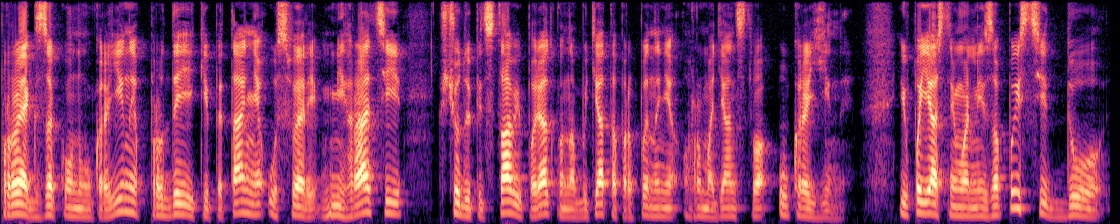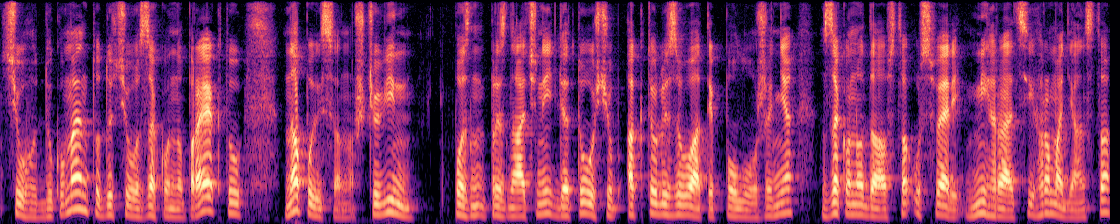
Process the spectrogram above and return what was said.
Проект закону України про деякі питання у сфері міграції щодо підстав і порядку набуття та припинення громадянства України. І в пояснювальній записці до цього документу, до цього законопроекту написано, що він призначений для того, щоб актуалізувати положення законодавства у сфері міграції, громадянства,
